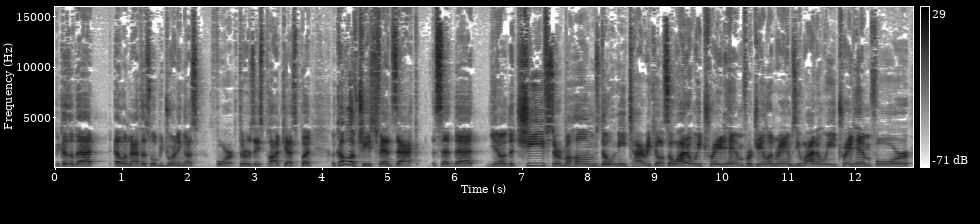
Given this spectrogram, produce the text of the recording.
because of that, Ellen Mathis will be joining us for Thursday's podcast. But a couple of Chiefs fans, Zach, said that you know the Chiefs or Mahomes don't need Tyreek Hill, so why don't we trade him for Jalen Ramsey? Why don't we trade him for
